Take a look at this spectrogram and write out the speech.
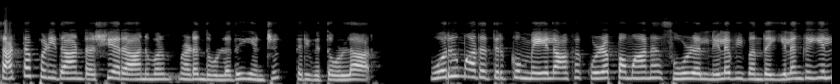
சட்டப்படிதான் ரஷ்ய ராணுவம் நடந்துள்ளது என்று தெரிவித்துள்ளார். ஒரு மாதத்திற்கும் மேலாக குழப்பமான சூழல் நிலவி வந்த இலங்கையில்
